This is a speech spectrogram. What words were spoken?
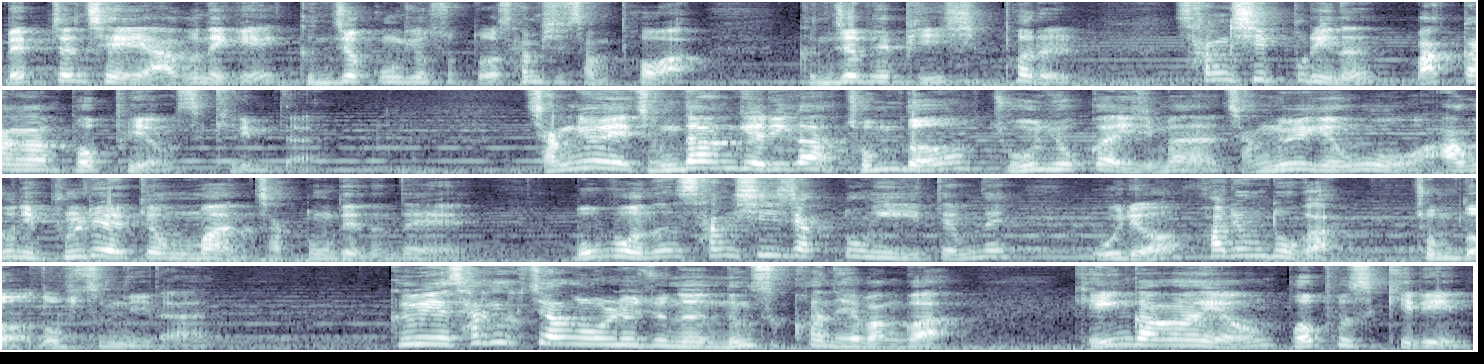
맵 전체의 아군에게 근접 공격 속도 33%와 근접 회피 10%를 상시 뿌리는 막강한 버프형 스킬입니다. 장료의 정당한 결의가 좀 더 좋은 효과이지만 장료의 경우 아군이 불리할 경우만 작동되는데 모버는 상시 작동이기 때문에 오히려 활용도가 좀 더 높습니다. 그 외에 사격장을 올려주는 능숙한 해방과 개인 강화형 버프 스킬인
